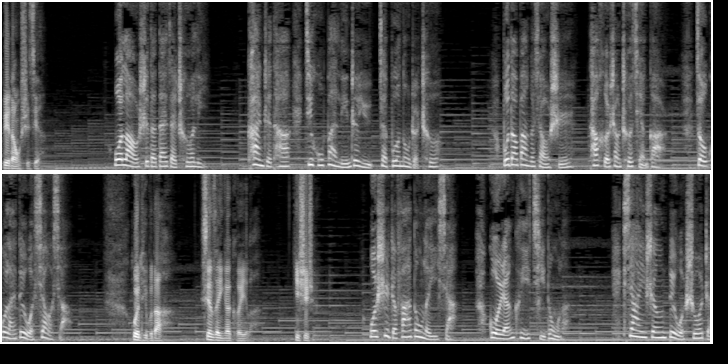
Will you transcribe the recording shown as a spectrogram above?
别耽误时间。我老实的待在车里。看着他几乎半淋着雨在拨弄着车，不到半个小时，他合上车前盖，走过来对我笑笑。问题不大，现在应该可以了，你试试。我试着发动了一下，果然可以启动了。夏医生对我说着：“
